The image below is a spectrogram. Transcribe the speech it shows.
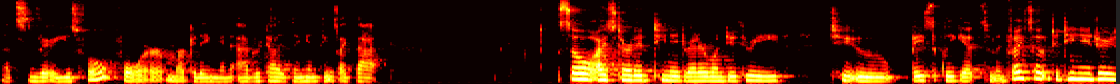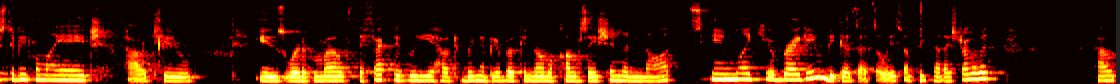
That's very useful for marketing and advertising and things like that. So I started Teenage Writer 123 to basically get some advice out to teenagers, to people my age, how to use word of mouth effectively, how to bring up your book in normal conversation and not seem like you're bragging, because that's always something that I struggle with. How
